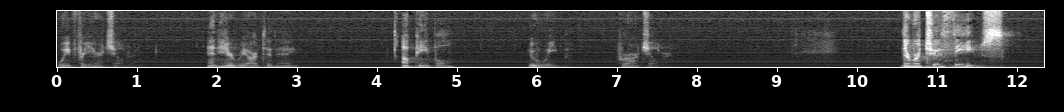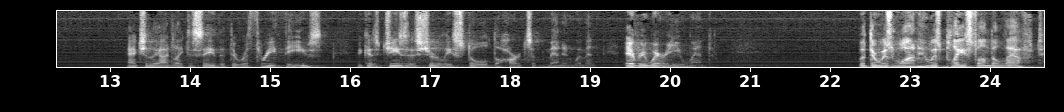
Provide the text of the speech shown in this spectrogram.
weep for your children. And here we are today, a people who weep for our children. There were two thieves. Actually, I'd like to say that there were three thieves because Jesus surely stole the hearts of men everywhere he went. But there was one who was placed on the left,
